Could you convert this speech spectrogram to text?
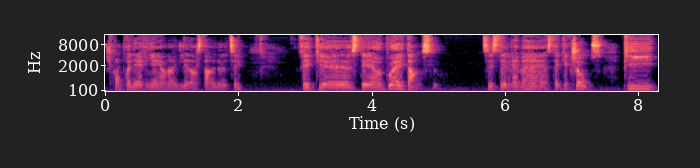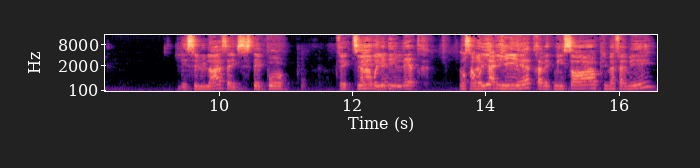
Je comprenais rien en anglais dans ce temps-là, tu sais. Fait que euh, c'était un peu intense, là. Tu sais, c'était vraiment, c'était quelque chose. Puis, les cellulaires, ça n'existait pas. Fait que, tu sais, envoyait des lettres. on s'envoyait des lettres avec mes sœurs puis ma famille.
